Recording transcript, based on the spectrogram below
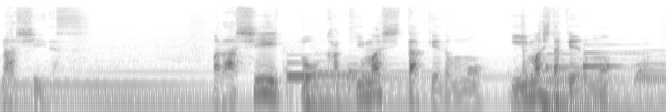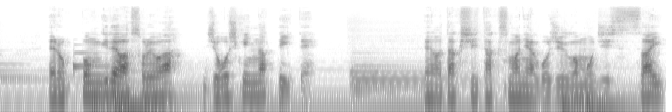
らしいです。まあ、らしいと書きましたけども、言いましたけれども、え六本木ではそれは常識になっていて、え私、タクスマニア55も実際、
